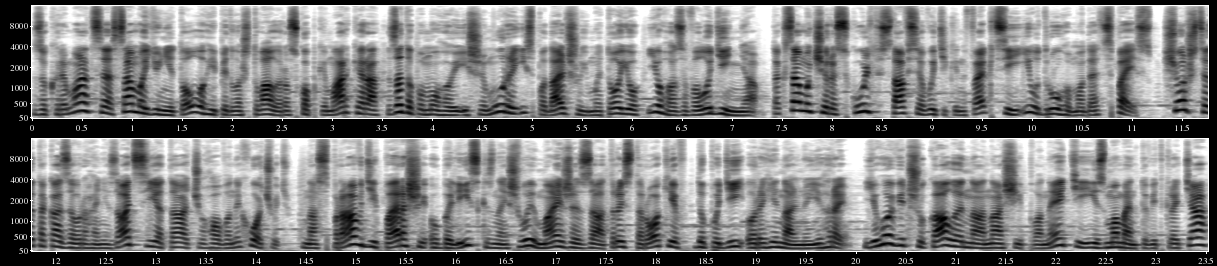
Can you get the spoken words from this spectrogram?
Зокрема, це саме юнітологи підлаштували розкопки маркера за допомогою Ішимури із подальшою метою його заволодіння. Так само через культ стався витік інфекції і у другому Dead Space. Що ж це така за організація та чого вони хочуть? Насправді, перший обеліск знайшли майже за 300 років до подій оригінальної гри. Його відшукали на нашій планеті, і з моменту відкриття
